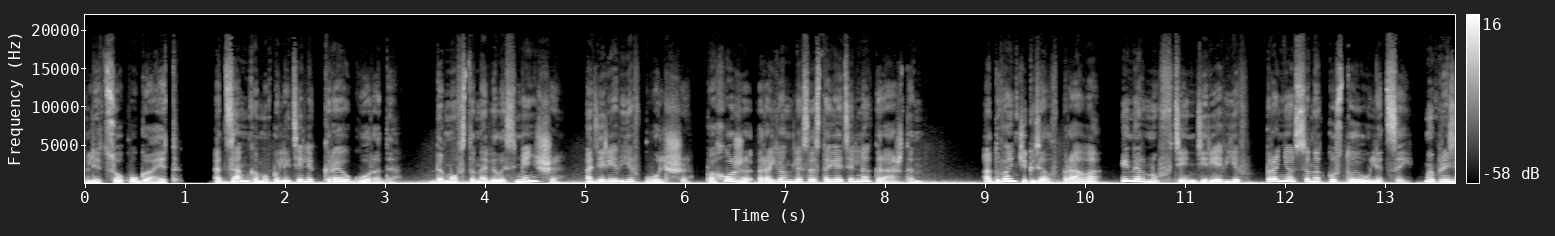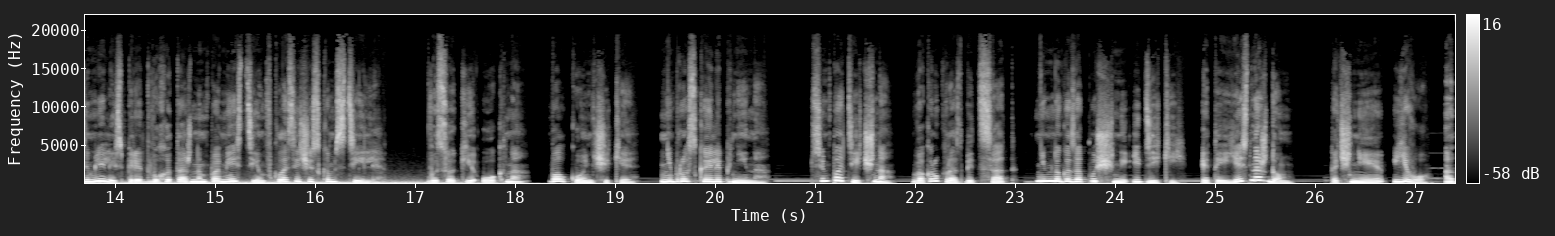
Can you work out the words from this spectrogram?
Лицо пугает. От замка мы полетели к краю города. Домов становилось меньше, а деревьев больше. Похоже, район для состоятельных граждан. Одуванчик взял вправо и, нырнув в тень деревьев, пронесся над пустой улицей. Мы приземлились перед двухэтажным поместьем в классическом стиле. Высокие окна, балкончики, неброская лепнина. Симпатично. Вокруг разбит сад, немного запущенный и дикий. Это и есть наш дом? Точнее, его. А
